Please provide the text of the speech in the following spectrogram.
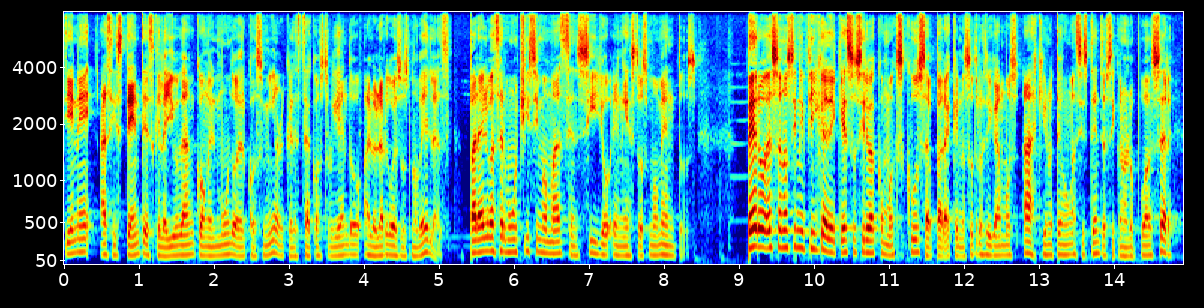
Tiene asistentes que le ayudan con el mundo del Cosmere que le está construyendo a lo largo de sus novelas. Para él va a ser muchísimo más sencillo en estos momentos. Pero eso no significa de que eso sirva como excusa para que nosotros digamos, ah, es que yo no tengo un asistente, así que no lo puedo hacer.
